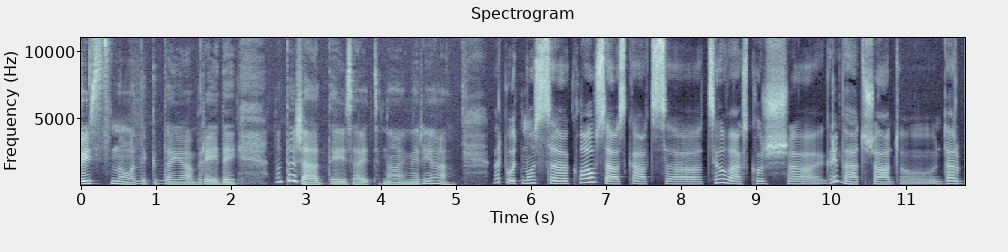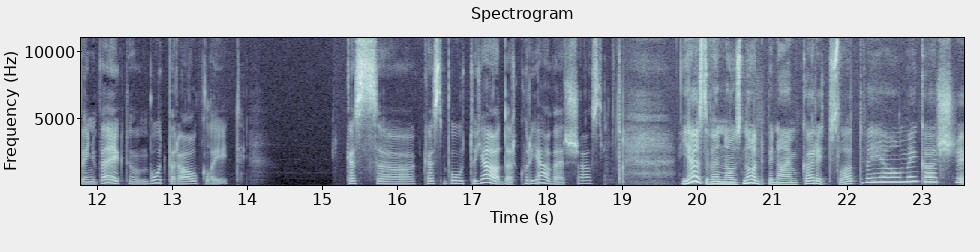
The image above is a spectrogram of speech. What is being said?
viss notika tajā brīdī. Nu, dažādi tie izaicinājumi ir, jā. Varbūt mūs klausās kāds cilvēks, kurš gribētu šādu darbiņu veikt un būt par auklīti kas, kas būtu jādara, kur jāvēršās? Jāzvana uz nodibinājumu karitas Latvijā un vienkārši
